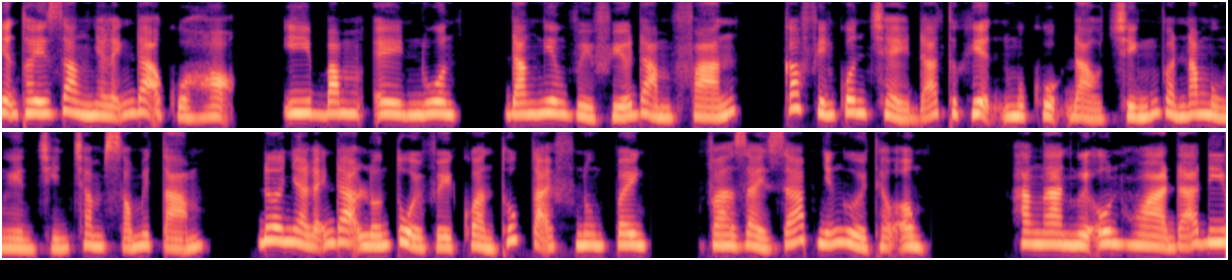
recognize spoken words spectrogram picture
nhận thấy rằng nhà lãnh đạo của họ, Y Băm E Nuôn, đang nghiêng về phía đàm phán, các phiến quân trẻ đã thực hiện một cuộc đảo chính vào năm 1968, đưa nhà lãnh đạo lớn tuổi về quản thúc tại Phnom Penh và giải giáp những người theo ông. Hàng ngàn người ôn hòa đã đi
